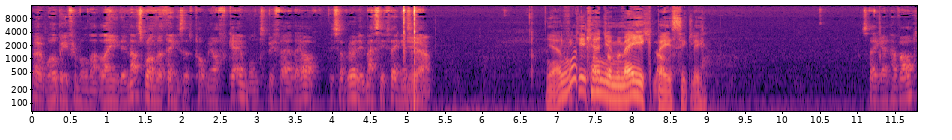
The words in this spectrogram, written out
oh, it will be from all that lathing. That's one of the things that's put me off getting one. To be fair, they are. It's a really messy thing, isn't Yeah. it? yeah. And what keep can you top of it, make it's not- basically? Say again, Haavard.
